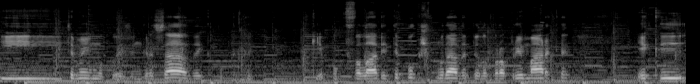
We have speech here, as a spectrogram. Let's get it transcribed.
E também uma coisa engraçada que, que é pouco falada e até pouco explorada pela própria marca é que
